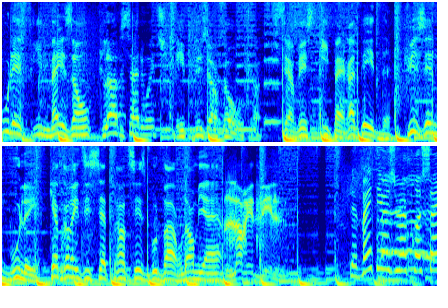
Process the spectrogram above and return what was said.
poulet frit maison, club sandwich et plusieurs autres. Service hyper rapide. Cuisine Boulée, 9736 boulevard Lormière, Loretteville. Le 21 juin prochain,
